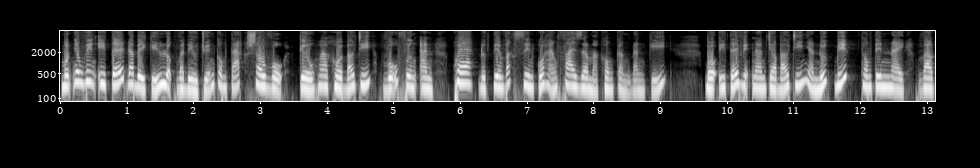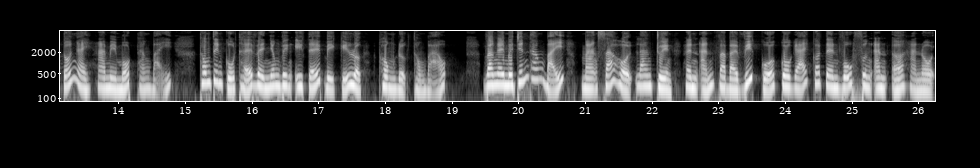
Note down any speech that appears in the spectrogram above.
Một nhân viên y tế đã bị kỷ luật và điều chuyển công tác sau vụ cựu hoa khôi báo chí Vũ Phương Anh khoe được tiêm vaccine của hãng Pfizer mà không cần đăng ký. Bộ Y tế Việt Nam cho báo chí nhà nước biết thông tin này vào tối ngày 21 tháng 7. Thông tin cụ thể về nhân viên y tế bị kỷ luật không được thông báo. Và ngày 19 tháng 7, mạng xã hội lan truyền hình ảnh và bài viết của cô gái có tên Vũ Phương Anh ở Hà Nội,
